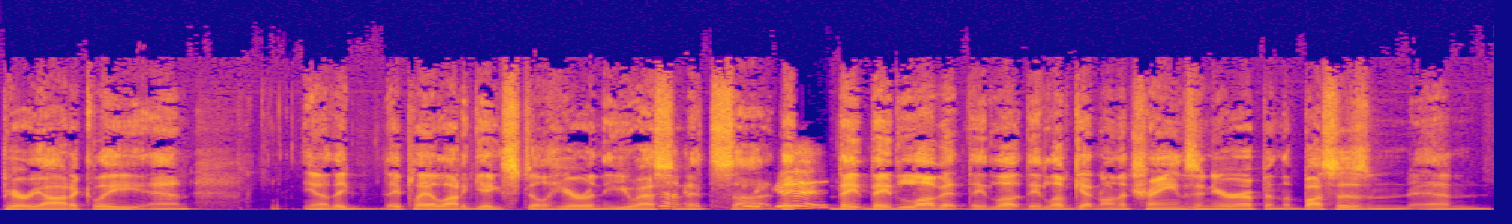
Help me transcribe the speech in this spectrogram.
periodically and you know they they play a lot of gigs still here in the U.S. and it's uh, they, they they love it. They love they love getting on the trains in Europe and the buses and and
